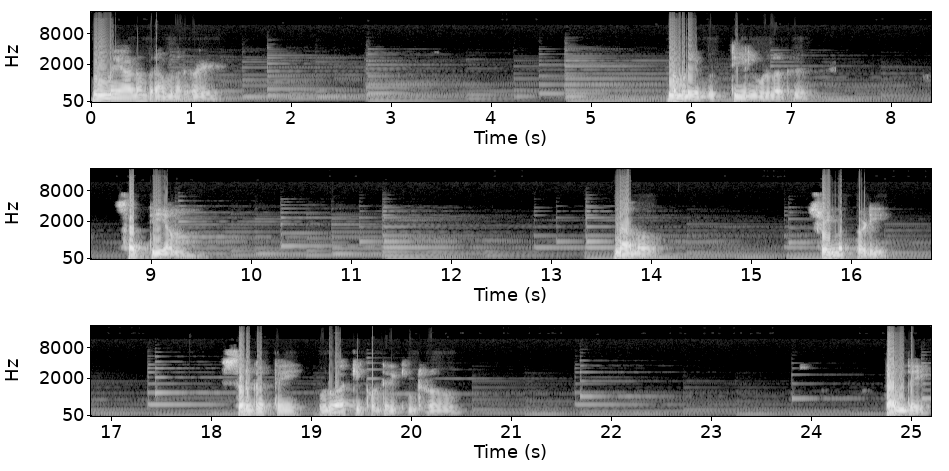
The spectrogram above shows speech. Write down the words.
உண்மையான பிராமணர்கள் நம்முடைய புத்தியில் உள்ளது. சத்தியம். நாம ஸ்ரீமத்படி சொர்க்கத்தை உருவாக்கி கொண்டிருக்கின்றோம். தந்தை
